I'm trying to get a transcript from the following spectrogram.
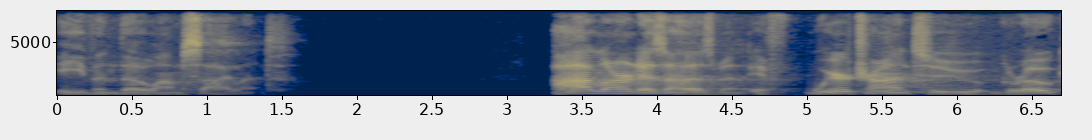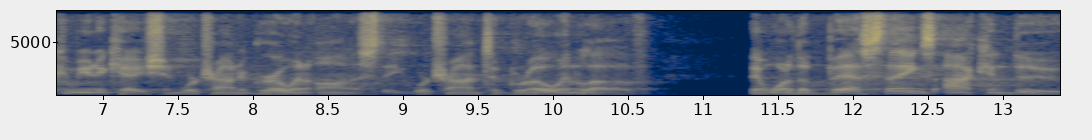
even though I'm silent. I learned as a husband if we're trying to grow communication, we're trying to grow in honesty, we're trying to grow in love, then one of the best things I can do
